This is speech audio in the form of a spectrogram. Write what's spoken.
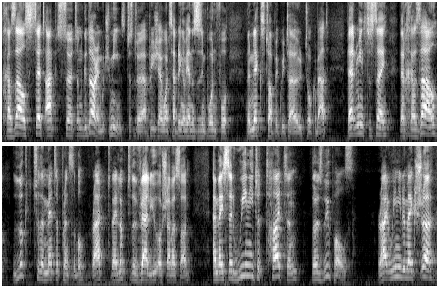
Chazal set up certain Gedarim, which means, just to appreciate what's happening over here, and this is important for the next topic we talk about, that means to say that Chazal looked to the meta principle, right? They looked to the value of Shabboson, and they said, we need to tighten those loopholes, right? We need to make sure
